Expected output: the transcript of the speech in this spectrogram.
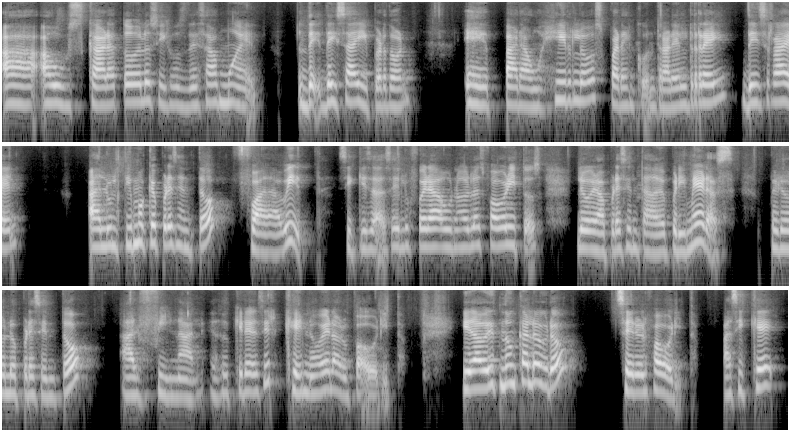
a, buscar a todos los hijos de Samuel, de, Isaí, perdón, eh, para ungirlos, para encontrar el rey de Israel, al último que presentó fue a David. Si quizás él fuera uno de los favoritos, lo hubiera presentado de primeras, pero lo presentó al final. Eso quiere decir que no era el favorito. Y David nunca logró ser el favorito. Así que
